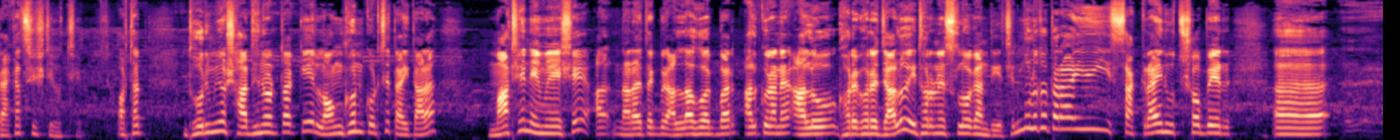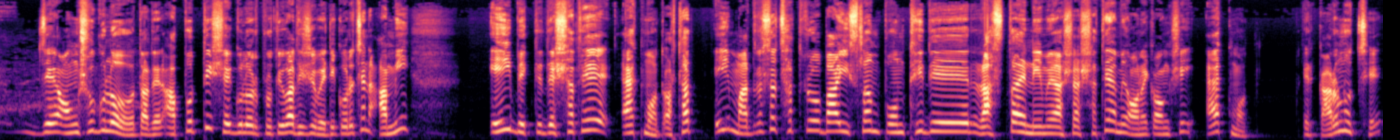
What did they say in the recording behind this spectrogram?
ব্যাঘাত সৃষ্টি হচ্ছে। অর্থাৎ ধর্মীয় স্বাধীনতাকে লঙ্ঘন করছে তাই তারা মাঠে নেমে এসে নারায় তাকবির, আল্লাহু আকবার, আল কোরআনের আলো ঘরে ঘরে জালো এই ধরনের স্লোগান দিয়েছেন। মূলত তারা এই সাকরাইন উৎসবের যে অংশগুলো তাদের আপত্তি সেগুলোর প্রতিবাদ হিসেবে এটি করেছেন, আমি এই ব্যক্তিদের সাথে একমত। অর্থাৎ এই মাদ্রাসা ছাত্র বা ইসলামপন্থীদের রাস্তায় নেমে আসার সাথে আমি অনেক অংশেই একমত। এর কারণ হচ্ছে,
